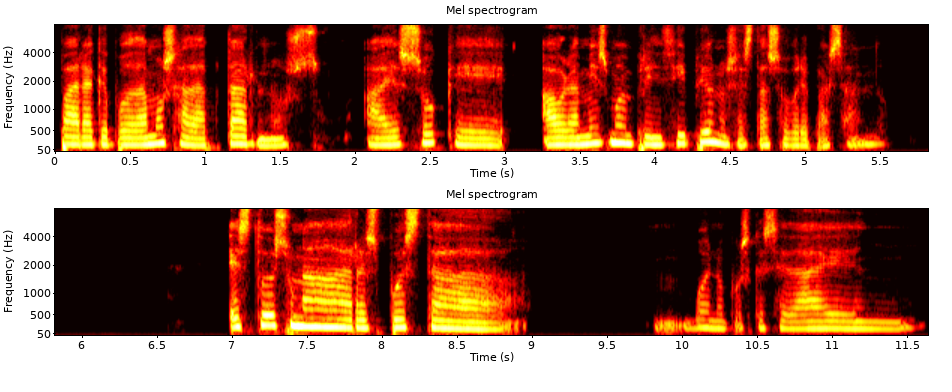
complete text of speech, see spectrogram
para que podamos adaptarnos a eso que ahora mismo en principio nos está sobrepasando. Esto es una respuesta, bueno, pues que se da en,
